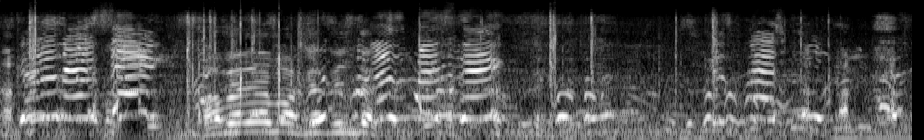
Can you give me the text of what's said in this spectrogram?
Kızmasın. Kameraya bakın kızlar. Kızmasın. Kızmasın.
